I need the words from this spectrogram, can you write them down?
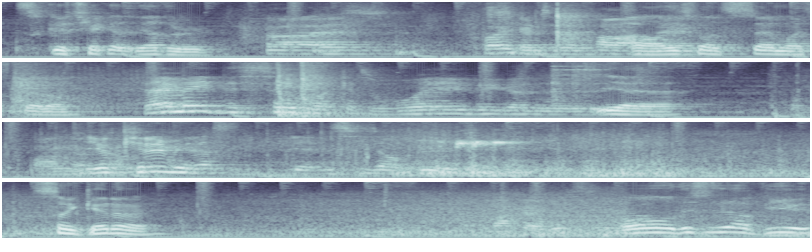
let's go check out the other room. Guys, go to the park. Oh, this one's so much better. They made this seem like it's way bigger than. This. Yeah. You're kidding me? That's yeah. This is our view. So ghetto. Like. Oh, this is our view.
